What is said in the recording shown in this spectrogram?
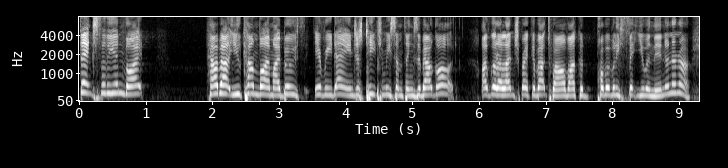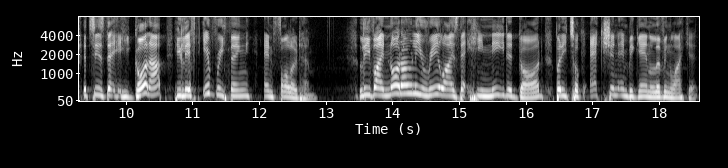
Thanks for the invite. How about you come by my booth every day and just teach me some things about God? I've got a lunch break about 12. I could probably fit you in there. No, no, no. It says that he got up, he left everything, and followed him. Levi not only realized that he needed God, but he took action and began living like it.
